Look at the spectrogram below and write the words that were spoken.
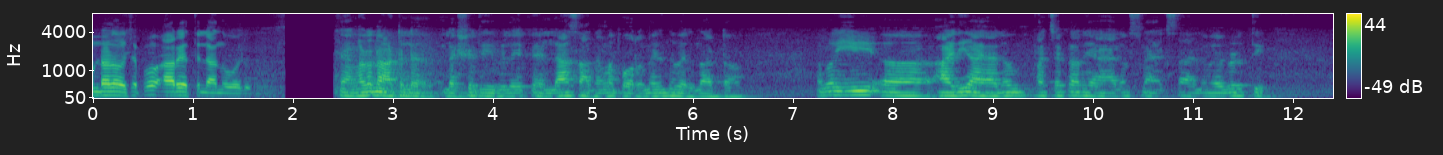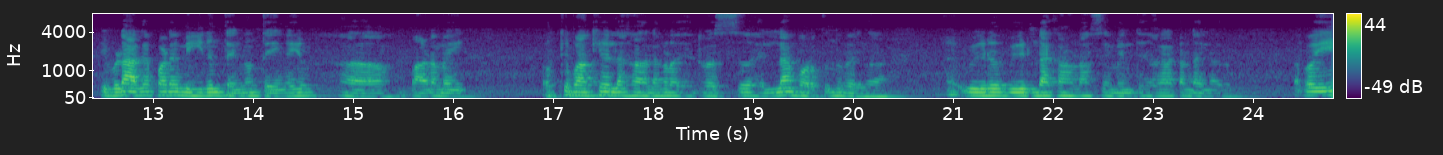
ഉണ്ടെന്ന് ചോദിച്ചപ്പോൾ അറിയത്തില്ല എന്ന് പോലും. ഞങ്ങളുടെ നാട്ടിൽ ലക്ഷദ്വീപിലേക്ക് എല്ലാ സാധനങ്ങളും പുറമേ നിന്ന് വരുന്ന കേട്ടോ അപ്പോൾ ഈ അരി ആയാലും പച്ചക്കറി ആയാലും സ്നാക്സ് ആയാലും എവിടുത്തെ ഇവിടെ ആകെപ്പാടെ മീനും തെങ്ങും തേങ്ങയും പാടമൈ ഒക്കെ ബാക്കി എല്ലാ സാധനങ്ങൾ ഡ്രസ്സ് എല്ലാം പുറത്തുനിന്ന് വരുന്നതാണ് വീട് വീടുണ്ടാക്കാനുള്ള സിമെന്റ് അങ്ങനെ കണ്ട എല്ലാവരും അപ്പോൾ ഈ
